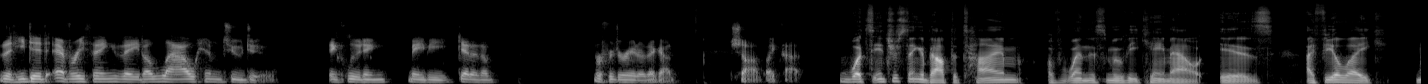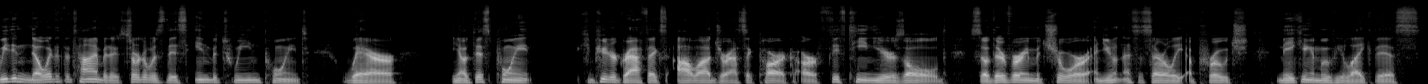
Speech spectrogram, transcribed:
That he did everything they'd allow him to do, including maybe get in a refrigerator that got shot like that. What's interesting about the time of when this movie came out is I feel like we didn't know it at the time, but it sort of was this in between point where, you know, at this point, computer graphics a la Jurassic Park are 15 years old. So they're very mature, and you don't necessarily approach making a movie like this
